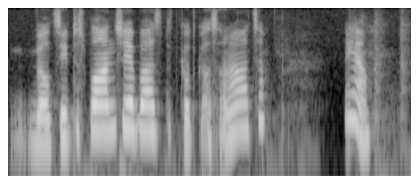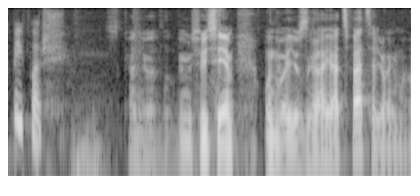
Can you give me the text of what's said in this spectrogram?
vēl citus plānus iebāzt, bet kaut kā sanāca. Jā, bija forši. Skan ļoti labi jums visiem. Un vai jūs gājāt svētceļojumā?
